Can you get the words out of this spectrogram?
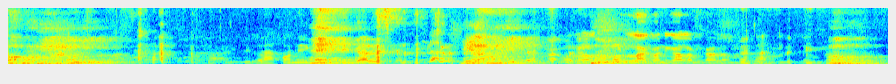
apa dilakoni? Dilakoni Eh? tinggal. dilakoni? Lakoni kalem-kalem. oh.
